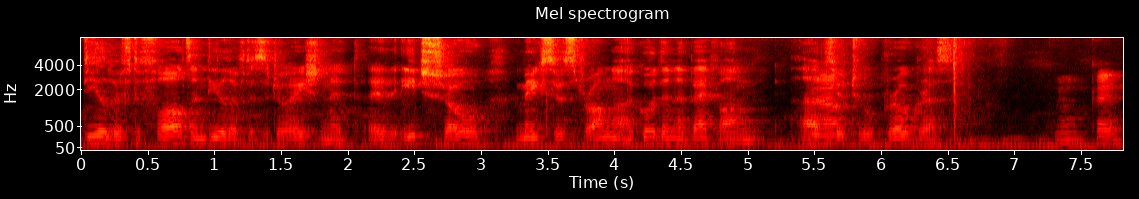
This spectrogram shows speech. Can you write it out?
deal with the faults and deal with the situation it, it, each show makes you stronger a good and a bad one helps Yeah. you to progress Okay.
